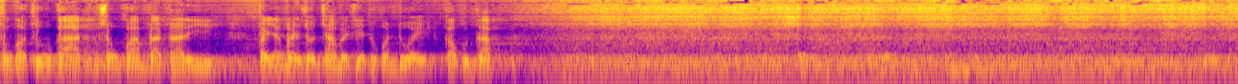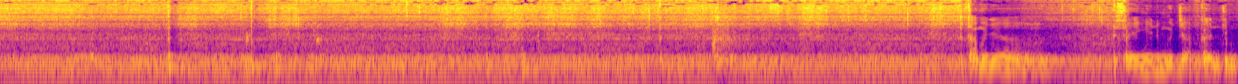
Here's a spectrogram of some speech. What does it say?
ผมขอชูโอกาสส่งความปรารถนาดี ไปยังประชาชนชาวมาเลเซียทุกคนด้วยขอบคุณครับ mengucapkan terima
